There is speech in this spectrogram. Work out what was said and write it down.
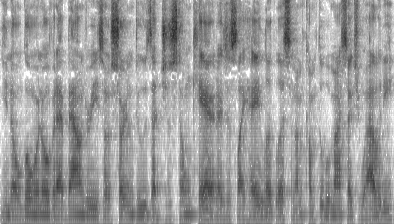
you know, going over that boundaries or certain dudes that just don't care. They're just like, hey, look, listen, I'm comfortable with my sexuality.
